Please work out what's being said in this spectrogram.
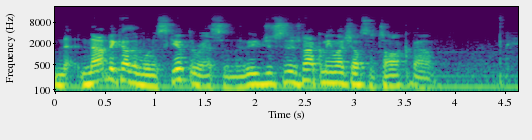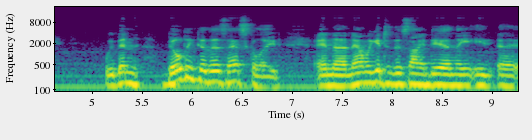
not because I'm going to skip the rest of the movie, just there's not going to be much else to talk about. We've been building to this escalade, and uh, now we get to this idea, and the uh,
